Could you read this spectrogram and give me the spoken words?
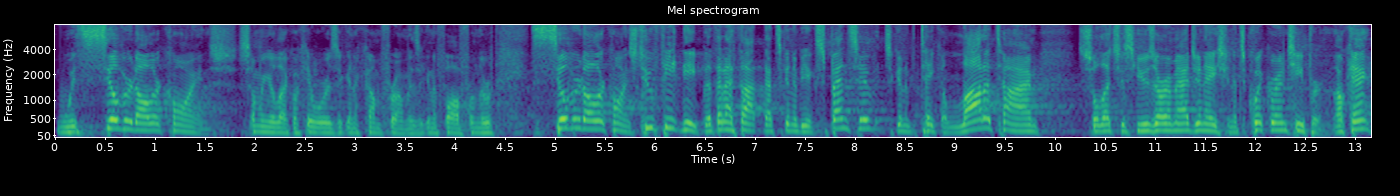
with silver dollar coins? Some of you are like, okay, where is it going to come from? Is it going to fall from the roof? Silver dollar coins, two feet deep. But then I thought, that's going to be expensive. It's going to take a lot of time. So let's just use our imagination. It's quicker and cheaper, okay?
